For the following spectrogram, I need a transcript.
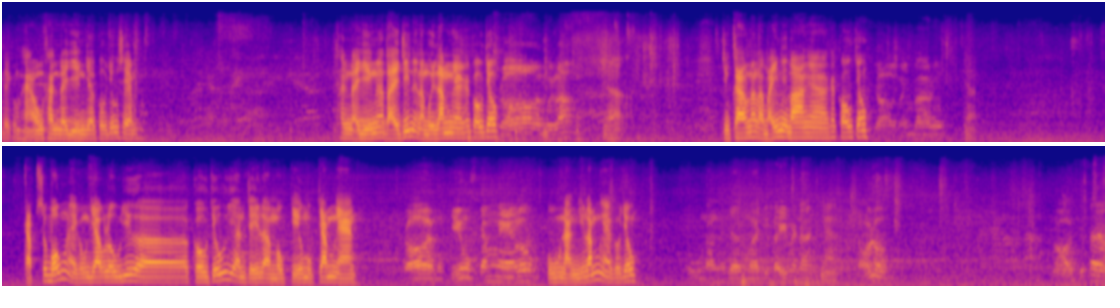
để con hạo thân đại diện cho cô chú xem thân đại diện nó tại chí này là 15 nha các cô chú. Rồi 15 dạ. chiều cao nó là 73 nha các cô chú. Rồi 73 luôn. Cặp số 4 này con giao lưu với ờ, cô chú với anh chị là 1 triệu 100 ngàn. Rồi 1 triệu 100 ngàn luôn. U nần dữ lắm nha cô chú. U nần ở trên mai chữ thủy mấy anh ơi dạ. đổi luôn. Rồi tiếp theo.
